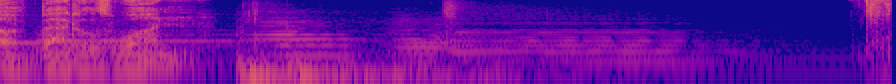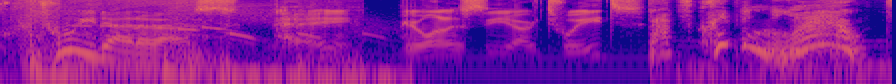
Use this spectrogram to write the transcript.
of battles won. Tweet at us. Hey, You want to see our tweets? That's creeping me out.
